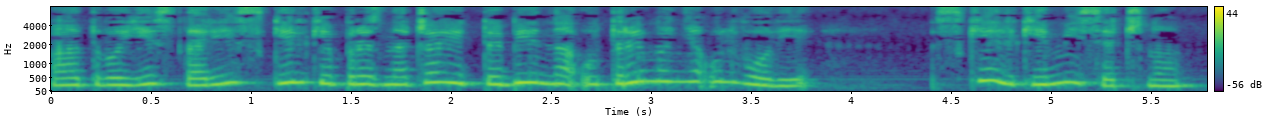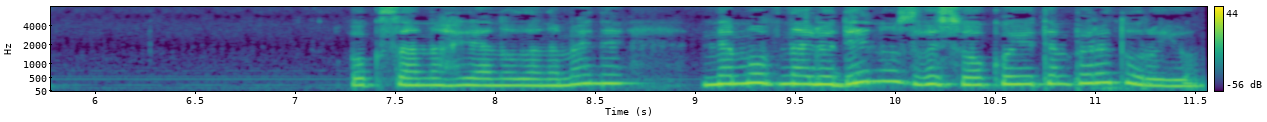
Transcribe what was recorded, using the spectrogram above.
А твої старі скільки призначають тобі на утримання у Львові? Скільки місячно? Оксана глянула на мене, немов на людину з високою температурою.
